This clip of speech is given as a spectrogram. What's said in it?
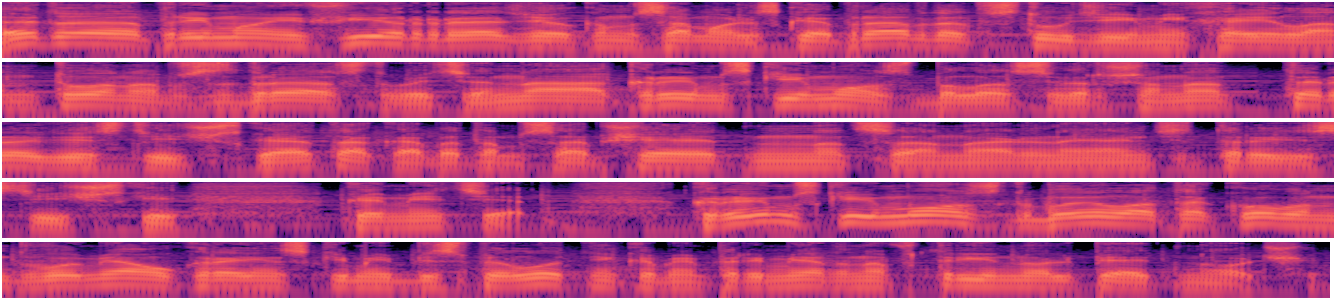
Это прямой эфир радио «Комсомольская правда» в студии Михаил Антонов. Здравствуйте. На Крымский мост была совершена террористическая атака. Об этом сообщает Национальный антитеррористический комитет. Крымский мост был атакован двумя украинскими беспилотниками примерно в 3.05 ночи.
